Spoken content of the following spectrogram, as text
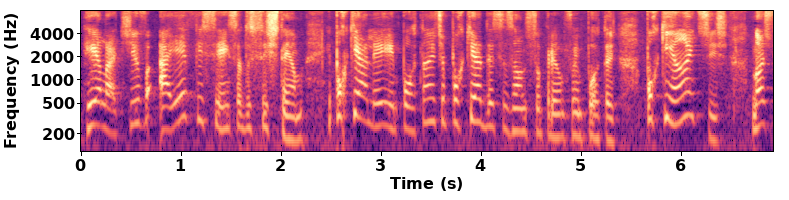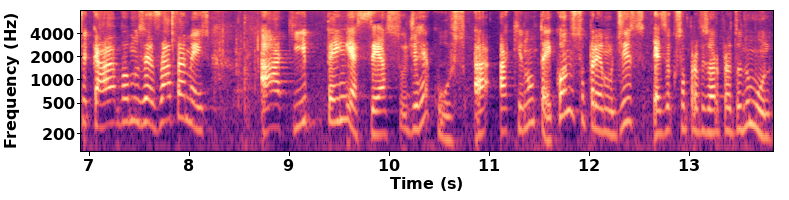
relativa à eficiência do sistema. E por que a lei é importante? Por que a decisão do Supremo foi importante? Porque antes nós ficávamos exatamente Aqui tem excesso de recurso, aqui não tem. Quando o Supremo diz execução provisória para todo mundo,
